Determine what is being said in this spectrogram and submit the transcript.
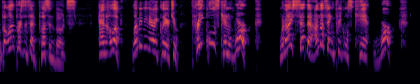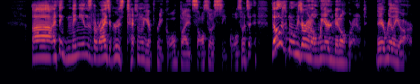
But one person said Puss in Boots. And look, let me be very clear too. Prequels can work when I said that, I'm not saying prequels can't work. Uh, I think Minions: The Rise of Gru is technically a prequel, but it's also a sequel. So it's a, those movies are in a weird middle ground. They really are.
